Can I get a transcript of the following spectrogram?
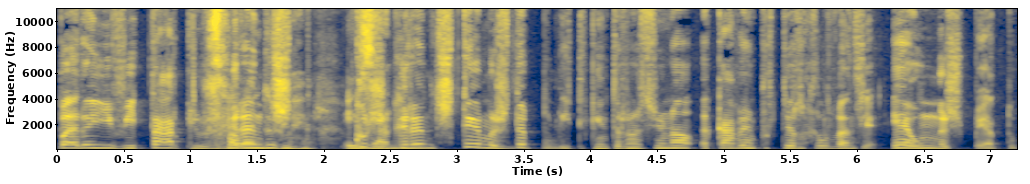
para evitar que os, grandes, que os grandes temas da política internacional acabem por ter relevância. É um aspecto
